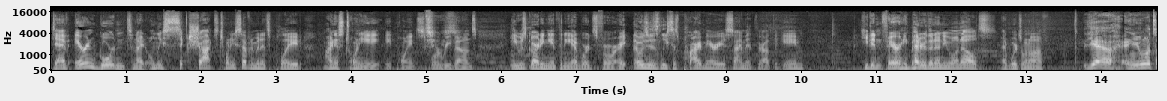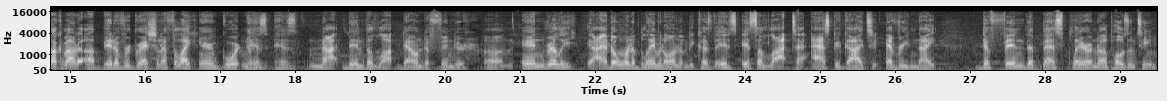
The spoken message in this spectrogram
Dev, Aaron Gordon tonight, only six shots, 27 minutes played, minus 28, eight points, four rebounds. He was guarding Anthony Edwards for that was at least his primary assignment throughout the game. He didn't fare any better than anyone else. Edwards went off. Yeah, and you want to talk about a bit of regression? I feel like Aaron Gordon has has not been the lockdown defender, um, and really, I don't want to blame it on him because it's it's a lot to ask a guy to every night defend the best player on the opposing team.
